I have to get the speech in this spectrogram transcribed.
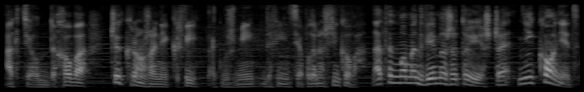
akcja oddechowa czy krążenie krwi. Tak brzmi definicja podręcznikowa. Na ten moment wiemy, że to jeszcze nie koniec.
